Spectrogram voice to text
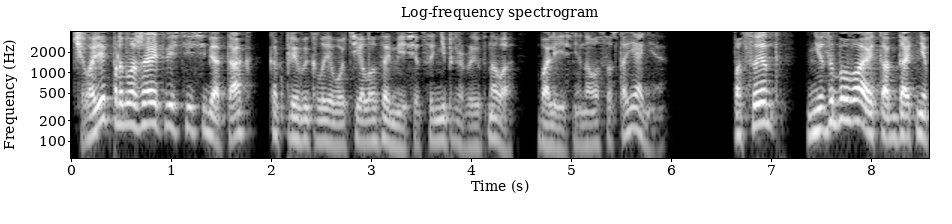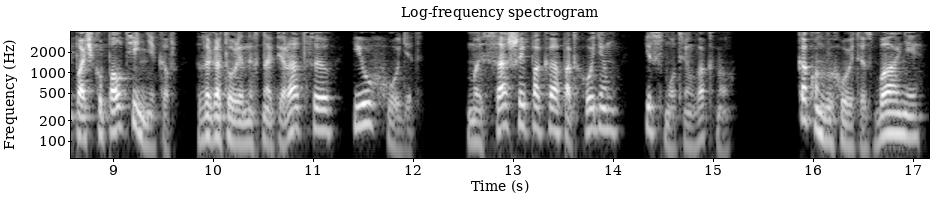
человек продолжает вести себя так, как привыкло его тело за месяцы непрерывного болезненного состояния. Пациент не забывает отдать мне пачку полтинников, заготовленных на операцию, и уходит. Мы с Сашей пока подходим и смотрим в окно. Как он выходит из бани,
